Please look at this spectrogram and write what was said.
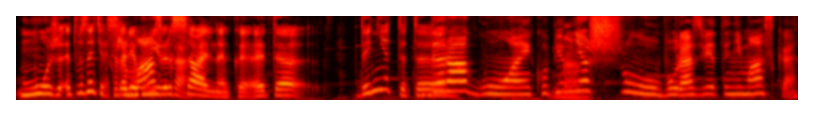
может, это вы знаете, это, Это скорее маска. универсальное, это Да нет, это Дорогой, купи Да. мне шубу. Разве это не маска?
